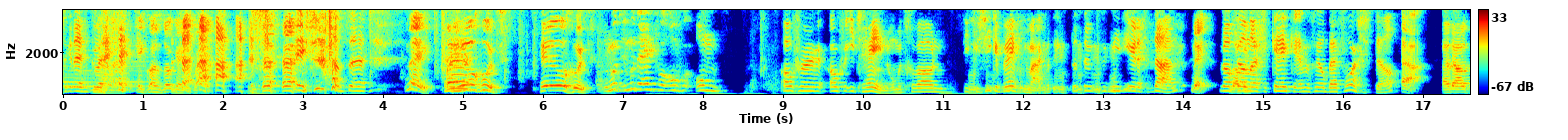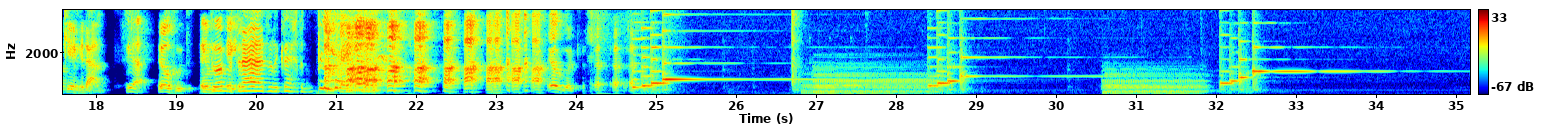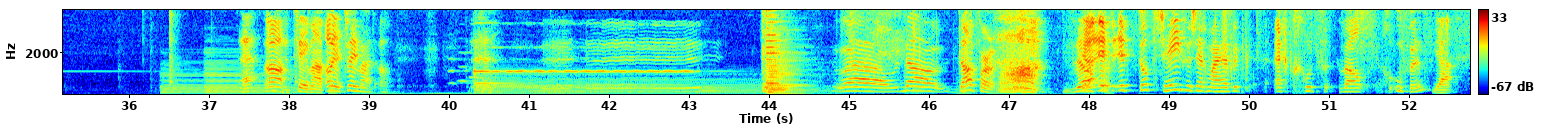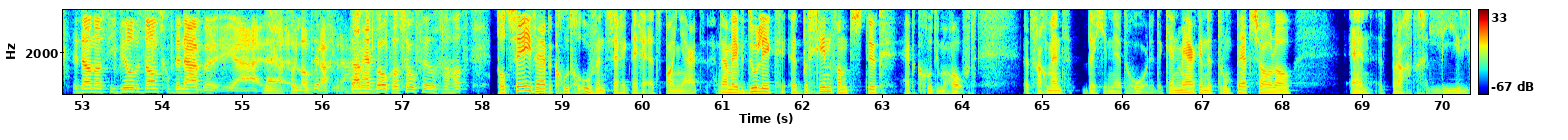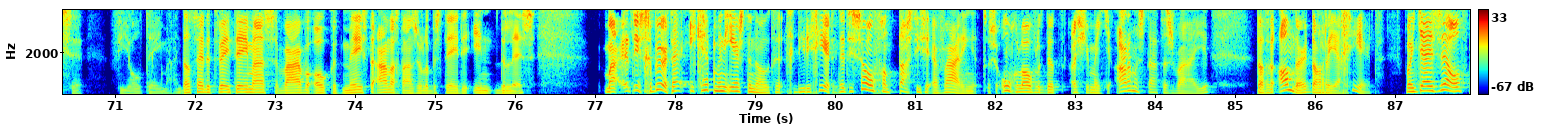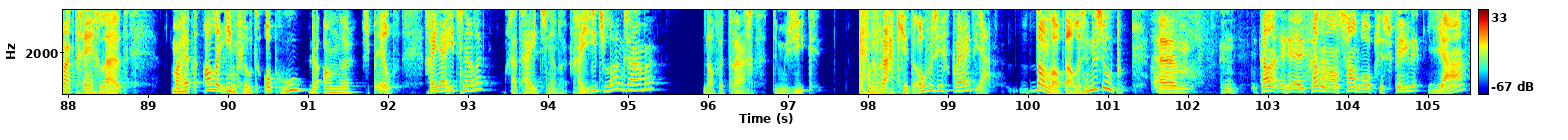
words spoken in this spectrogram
Was ik het even kwijt. Ik was het ook even kwijt. ik zat... eh, Nee, maar heel goed. Heel goed. je, moet, je moet even over, om, over, over iets heen, om het gewoon die fysieke beweging te maken. Want ik, dat heb ik natuurlijk niet eerder gedaan. Nee, Wel veel ik. naar gekeken en me veel bij voorgesteld. Ja, en nou een keer gedaan. Ja. Heel goed. Ik En doe ook mijn ik- trui uit, want dan krijg ik de bliep. Heel goed. Twee maten. Oh ja, twee maten. Oh. Wauw, nou, dapper. Ja, het, het, tot zeven zeg maar heb ik echt goed wel geoefend. Ja, En dan als die wilde dans komt daarna, eh, ja, Nou ja, ga- goed, loop ik erachteraan. Dan hebben we ook al zoveel gehad. Tot zeven heb ik goed geoefend, zeg ik tegen Ed Spanjaard. Daarmee bedoel ik, het begin van het stuk heb ik goed in mijn hoofd. Het fragment dat je net hoorde. De kenmerkende trompetsolo en het prachtige lyrische vioolthema. En dat zijn de twee thema's waar we ook het meeste aandacht aan zullen besteden in de les. Maar het is gebeurd, hè? Ik heb mijn eerste noten gedirigeerd. En het is zo'n fantastische ervaring. Het is ongelooflijk dat als je met je armen staat te zwaaien, dat een ander dan reageert. Want jij zelf maakt geen geluid, maar hebt alle invloed op hoe de ander speelt. Ga jij iets sneller? Gaat hij iets sneller? Ga je iets langzamer? Dan vertraagt de muziek. En raak je het overzicht kwijt? Ja, dan loopt alles in de soep. Ehm, kan, eh, kan een ensemble op je spelen? Ja,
